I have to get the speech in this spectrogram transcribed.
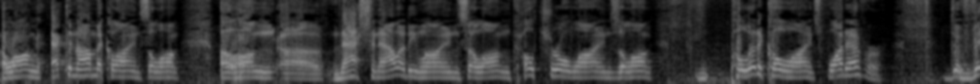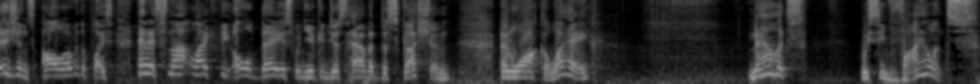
along economic lines, along along uh, nationality lines, along cultural lines, along political lines, whatever. Divisions all over the place. And it's not like the old days when you could just have a discussion and walk away. Now it's we see violence.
